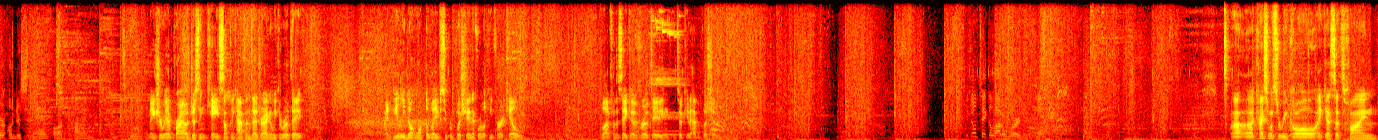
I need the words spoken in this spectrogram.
Humans will never understand our kind until they Make sure we have Prio, just in case something happens at Dragon, we can rotate. Ideally don't want the wave super pushed in if we're looking for a kill. But for the sake of rotating, it's okay to have it pushed in. It don't take a lot of words. to Uh, uh, Kai'Sa wants to recall. I guess that's fine.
